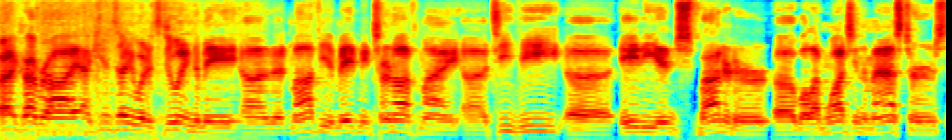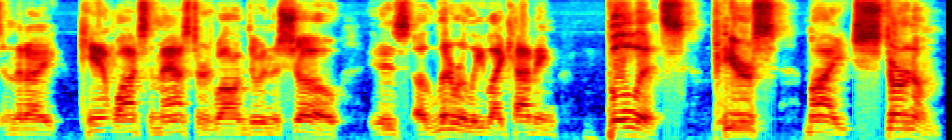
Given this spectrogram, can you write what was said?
All right, Carver High. I can't tell you what it's doing to me. Uh, that Mafia made me turn off my uh, TV uh, 80 inch monitor uh, while I'm watching the Masters, and that I can't watch the Masters while I'm doing the show is uh, literally like having bullets pierce my sternum.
